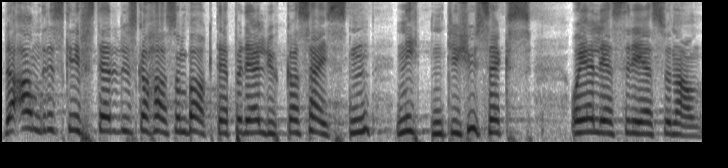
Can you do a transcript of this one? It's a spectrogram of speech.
Det andre skriftstedet du skal ha som bakteppe, det er Lukas 16, 19-26. Og jeg leser i Jesu navn.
